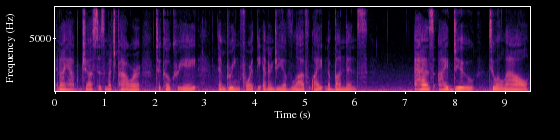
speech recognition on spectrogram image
and I have just as much power to co create and bring forth the energy of love, light, and abundance as I do to allow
